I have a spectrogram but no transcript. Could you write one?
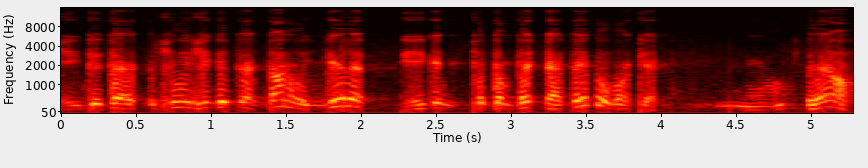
you get that as soon as you get that done, we can get it. He can put them that paperwork in. Yeah. Yeah.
